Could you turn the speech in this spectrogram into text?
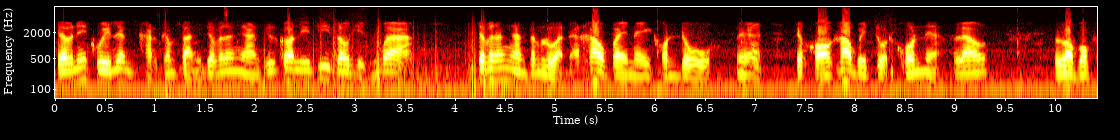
แต่วันนี้คุยเรื่องขัดคำสั่งเจ้าพนักงาน คือกรณีที่เราเห็นว่าเจ้าพนักงานตำรวจน่ะเข้าไปในคอนโดนะฮะจะขอเข้าไปตรวจค้นเนี่ย แล้วรปภ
